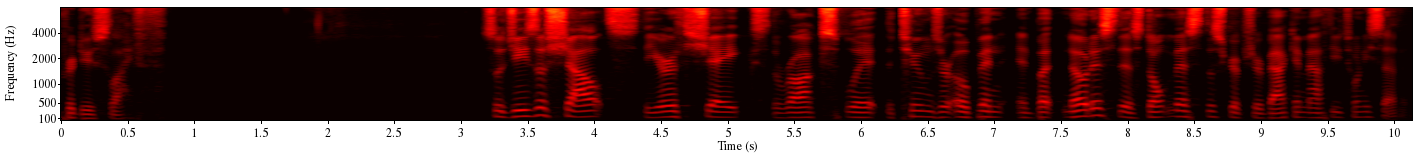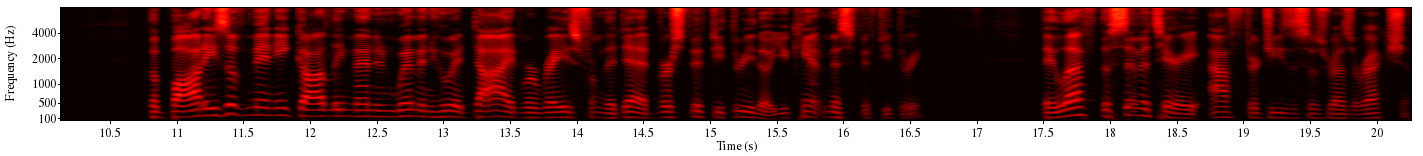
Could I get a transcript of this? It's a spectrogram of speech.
produce life. So Jesus shouts, the earth shakes, the rocks split, the tombs are open, and but notice this, don't miss the scripture back in Matthew 27. The bodies of many godly men and women who had died were raised from the dead. Verse 53 though, you can't miss 53. They left the cemetery after Jesus' resurrection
